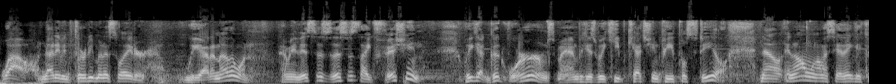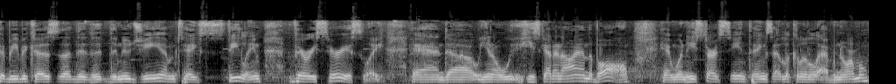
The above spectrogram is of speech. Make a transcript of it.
Wow, not even 30 minutes later, we got another one. I mean, this is this is like fishing. We got good worms, man, because we keep catching people steal. Now, in all honesty, I think it could be because the, the, the new GM takes stealing very seriously. And, uh, you know, he's got an eye on the ball. And when he starts seeing things that look a little abnormal,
